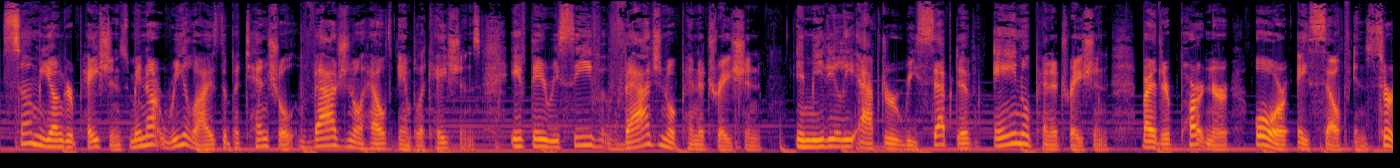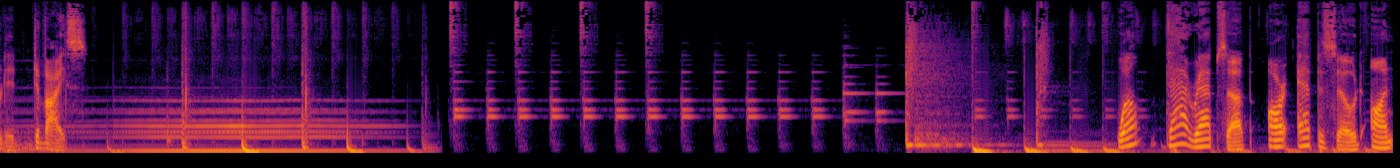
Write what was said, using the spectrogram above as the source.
some younger patients may not realize the potential vaginal health implications if they receive vaginal penetration immediately after receptive anal penetration by their partner or a self inserted device. Well, that wraps up our episode on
